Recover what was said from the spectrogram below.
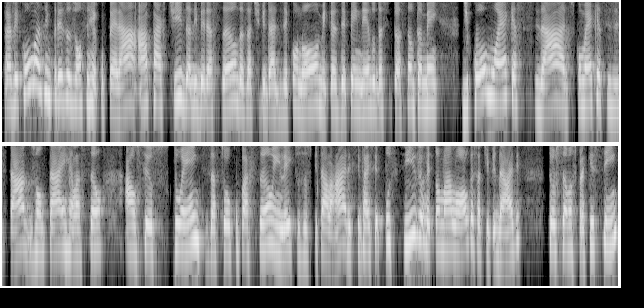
para ver como as empresas vão se recuperar a partir da liberação das atividades econômicas, dependendo da situação também de como é que essas cidades, como é que esses estados vão estar em relação aos seus doentes, a sua ocupação em leitos hospitalares, se vai ser possível retomar logo essa atividade. Torçamos para que sim.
